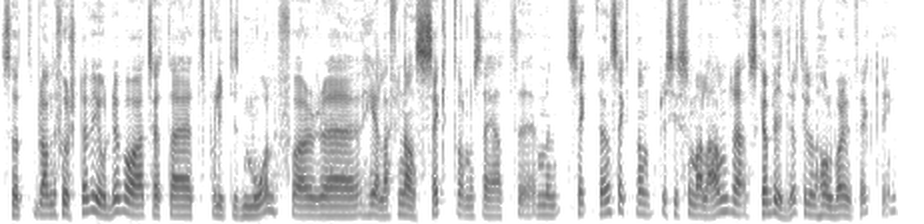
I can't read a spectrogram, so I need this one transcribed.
Så att bland det första vi gjorde var att sätta ett politiskt mål för eh, hela finanssektorn och säga att eh, men, den sektorn, precis som alla andra, ska bidra till en hållbar utveckling.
